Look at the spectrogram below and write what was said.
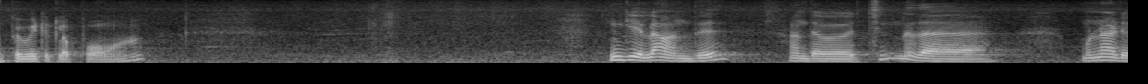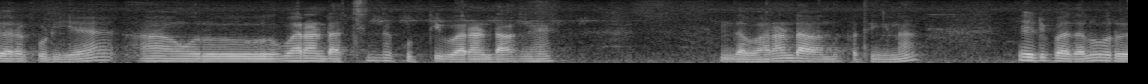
இப்போ வீட்டுக்குள்ளே போவோம். இங்கெல்லாம் வந்து அந்த சின்னதாக முன்னாடி வரக்கூடிய ஒரு வராண்டா சின்ன குட்டி வராண்டாங்க. இந்த வராண்டா வந்து பார்த்திங்கன்னா எப்படி பார்த்தாலும் ஒரு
